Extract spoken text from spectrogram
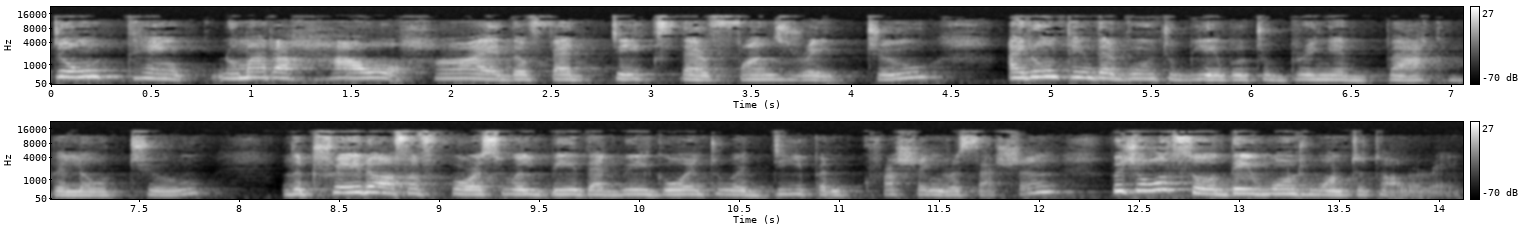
don't think, no matter how high the Fed takes their funds rate to, I don't think they're going to be able to bring it back below two. The trade off, of course, will be that we'll go into a deep and crushing recession, which also they won't want to tolerate.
